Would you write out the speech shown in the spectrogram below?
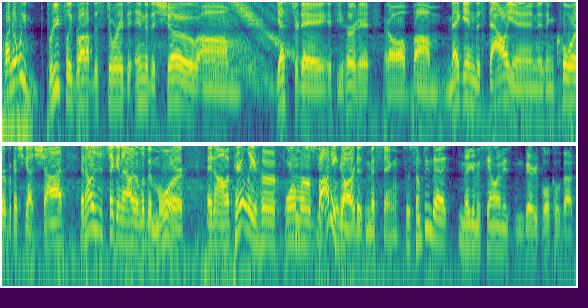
Well, I know we briefly brought up this story at the end of the show um, yesterday, if you heard it at all. Um, Megan Thee Stallion is in court because she got shot, and I was just checking it out a little bit more, and um, apparently her former she- bodyguard is missing. So something that Megan Thee Stallion has been very vocal about.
